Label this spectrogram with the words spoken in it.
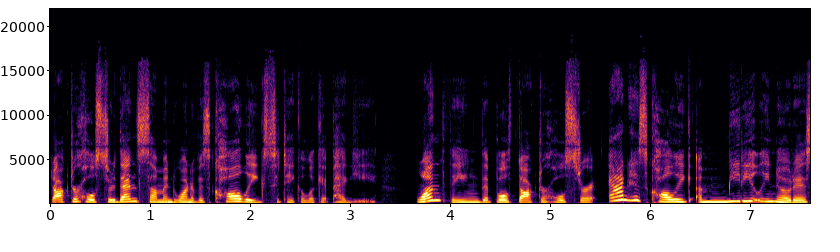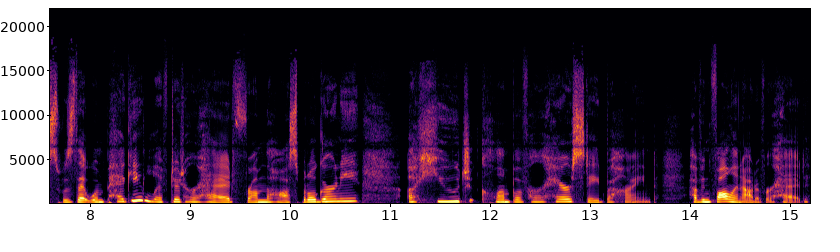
Dr. Holster then summoned one of his colleagues to take a look at Peggy. One thing that both Dr. Holster and his colleague immediately noticed was that when Peggy lifted her head from the hospital gurney, a huge clump of her hair stayed behind, having fallen out of her head.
